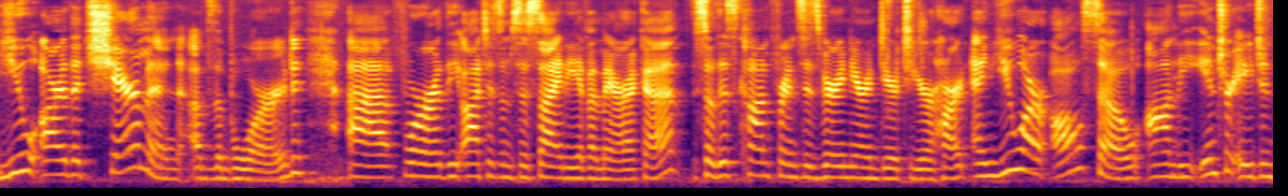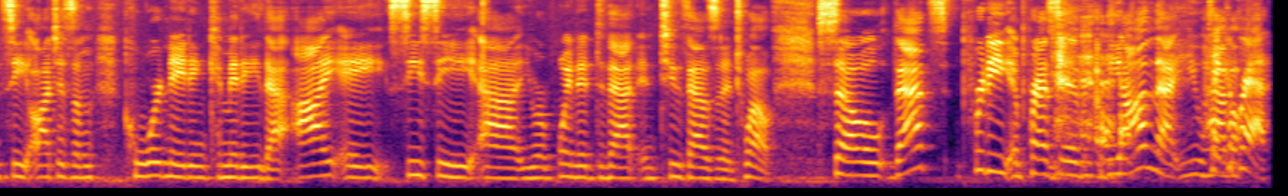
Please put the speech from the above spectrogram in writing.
You are the chairman of the board uh, for the Autism Society of America. So this conference is very near and dear to your heart. And you are also on the Interagency Autism Coordinating Committee, the IACC. Uh, you were appointed to that in 2012. So that's pretty impressive. Beyond that, you have Take a, breath.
